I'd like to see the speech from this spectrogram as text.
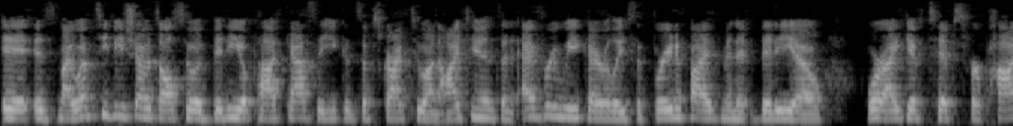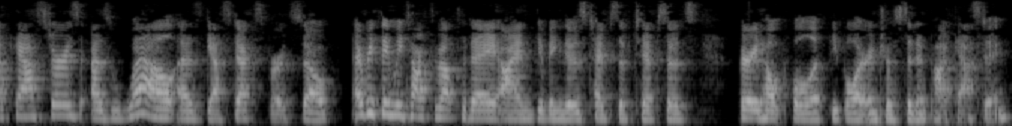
It is my web TV show. It's also a video podcast that you can subscribe to on iTunes. And every week I release a three to five minute video where I give tips for podcasters as well as guest experts. So everything we talked about today, I'm giving those types of tips. So it's very helpful if people are interested in podcasting.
